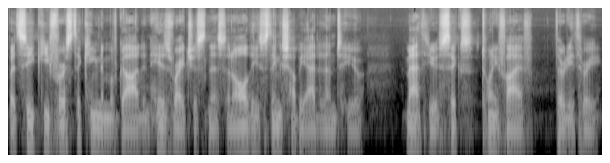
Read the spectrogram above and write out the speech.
But seek ye first the kingdom of God and his righteousness, and all these things shall be added unto you. Matthew 6 25. 33.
